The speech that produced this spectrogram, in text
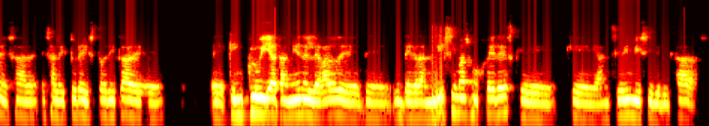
esa, lectura histórica eh, que incluya también el legado de, grandísimas mujeres que, han sido invisibilizadas.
